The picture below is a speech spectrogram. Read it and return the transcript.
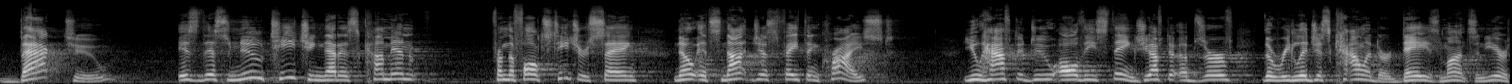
back to is this new teaching that has come in from the false teachers saying, no, it's not just faith in Christ, you have to do all these things. You have to observe the religious calendar, days, months, and years.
